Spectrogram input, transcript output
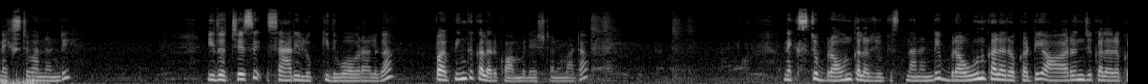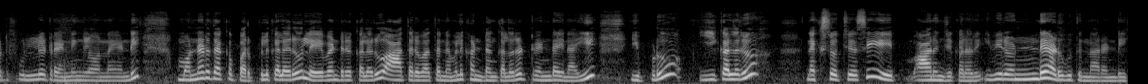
నెక్స్ట్ వన్ అండి. ఇది వచ్చేసి శారీ లుక్ ఇది ఓవరాల్గా. ప- పింక్ కలర్ కాంబినేషన్ అనమాట నెక్స్ట్ బ్రౌన్ కలర్ చూపిస్తున్నానండి. బ్రౌన్ కలర్ ఒకటి ఆరెంజ్ కలర్ ఒకటి ఫుల్ ట్రెండింగ్లో ఉన్నాయండి. మొన్నటి దాకా పర్పుల్ కలరు లేవెండర్ కలరు ఆ తర్వాత నెమలికంఠం కలరు ట్రెండ్ అయినాయి. ఇప్పుడు ఈ కలరు నెక్స్ట్ వచ్చేసి ఆరెంజ్ కలర్ ఇవి రెండే అడుగుతున్నారండి.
